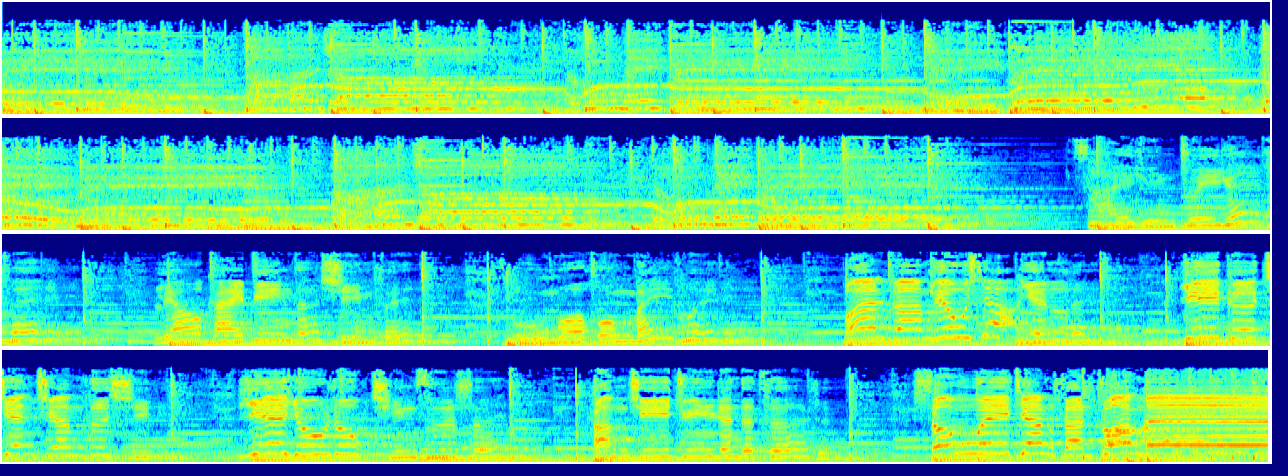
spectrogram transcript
万丈的红玫瑰。玫瑰，玫瑰。带冰的心扉抚摸红玫瑰班长流下眼泪。一颗坚强的心也有柔情似水扛起军人的责任守卫江山壮美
